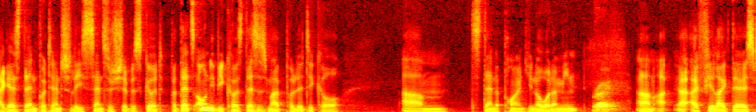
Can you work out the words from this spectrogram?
I guess then potentially censorship is good. But that's only because this is my political um, standard point. You know what I mean? Right. Um, I, I feel like there's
